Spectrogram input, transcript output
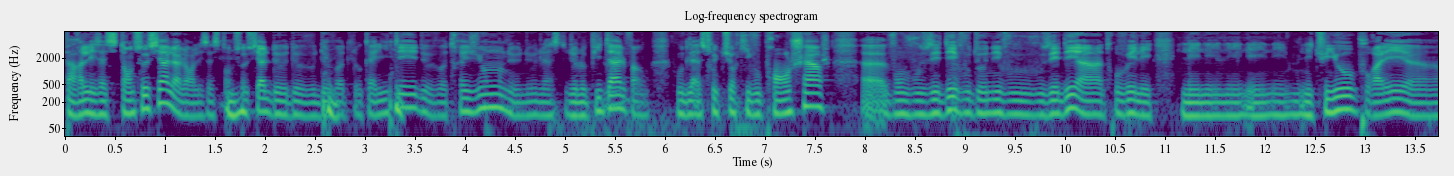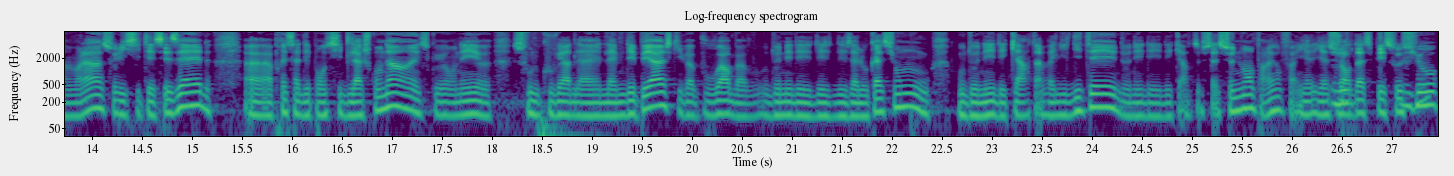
par les assistantes sociales. Alors les assistantes sociales de, de, de votre localité, de votre région, de, de, l'hôpital, enfin ou de la structure qui vous prend en charge, euh, vont vous aider, vous donner, vous vous aider à trouver les les les les, les, tuyaux pour aller euh, voilà solliciter ces aides. Euh, après ça dépend aussi de l'âge qu'on a. hein. Est-ce qu'on est euh, sous le couvert de la, de la MDPH qui va pouvoir bah, vous donner des, des, des allocations ou vous donner des cartes invalidité, donner des, des cartes de stationnement par exemple. Enfin il y a, il y a ce Oui. genre d'aspects sociaux.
